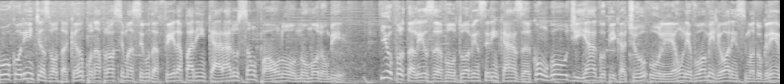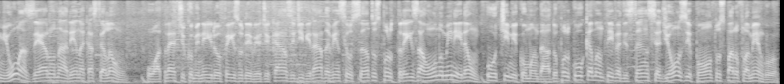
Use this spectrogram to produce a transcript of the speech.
O Corinthians volta a campo na próxima segunda-feira para encarar o São Paulo no Morumbi. E o Fortaleza voltou a vencer em casa. Com o gol de Iago Pikachu, o Leão levou a melhor em cima do Grêmio 1 a 0 na Arena Castelão. O Atlético Mineiro fez o dever de casa e de virada venceu o Santos por 3 a 1 no Mineirão. O time comandado por Cuca manteve a distância de 11 pontos para o Flamengo.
